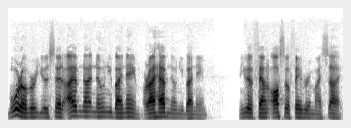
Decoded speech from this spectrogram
Moreover, you have said, I have not known you by name, or I have known you by name, and you have found also favor in my sight.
